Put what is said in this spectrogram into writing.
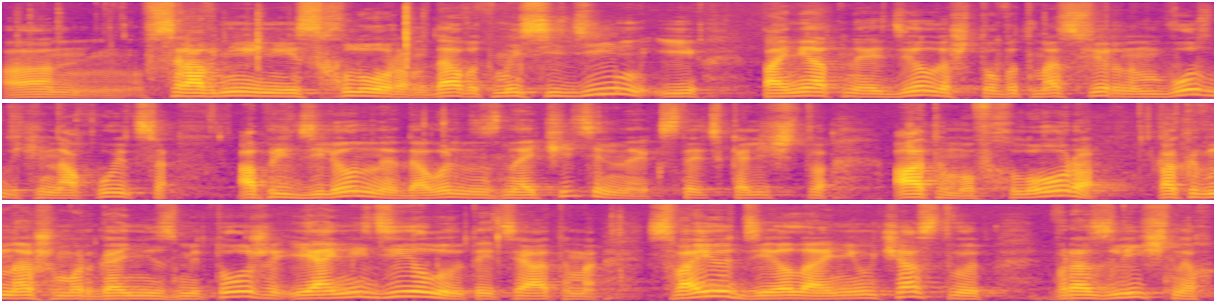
в сравнении с хлором. Да, вот мы сидим, и понятное дело, что в атмосферном воздухе находится определенное, довольно значительное, кстати, количество атомов хлора, как и в нашем организме тоже, и они делают, эти атомы, свое дело, они участвуют в различных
